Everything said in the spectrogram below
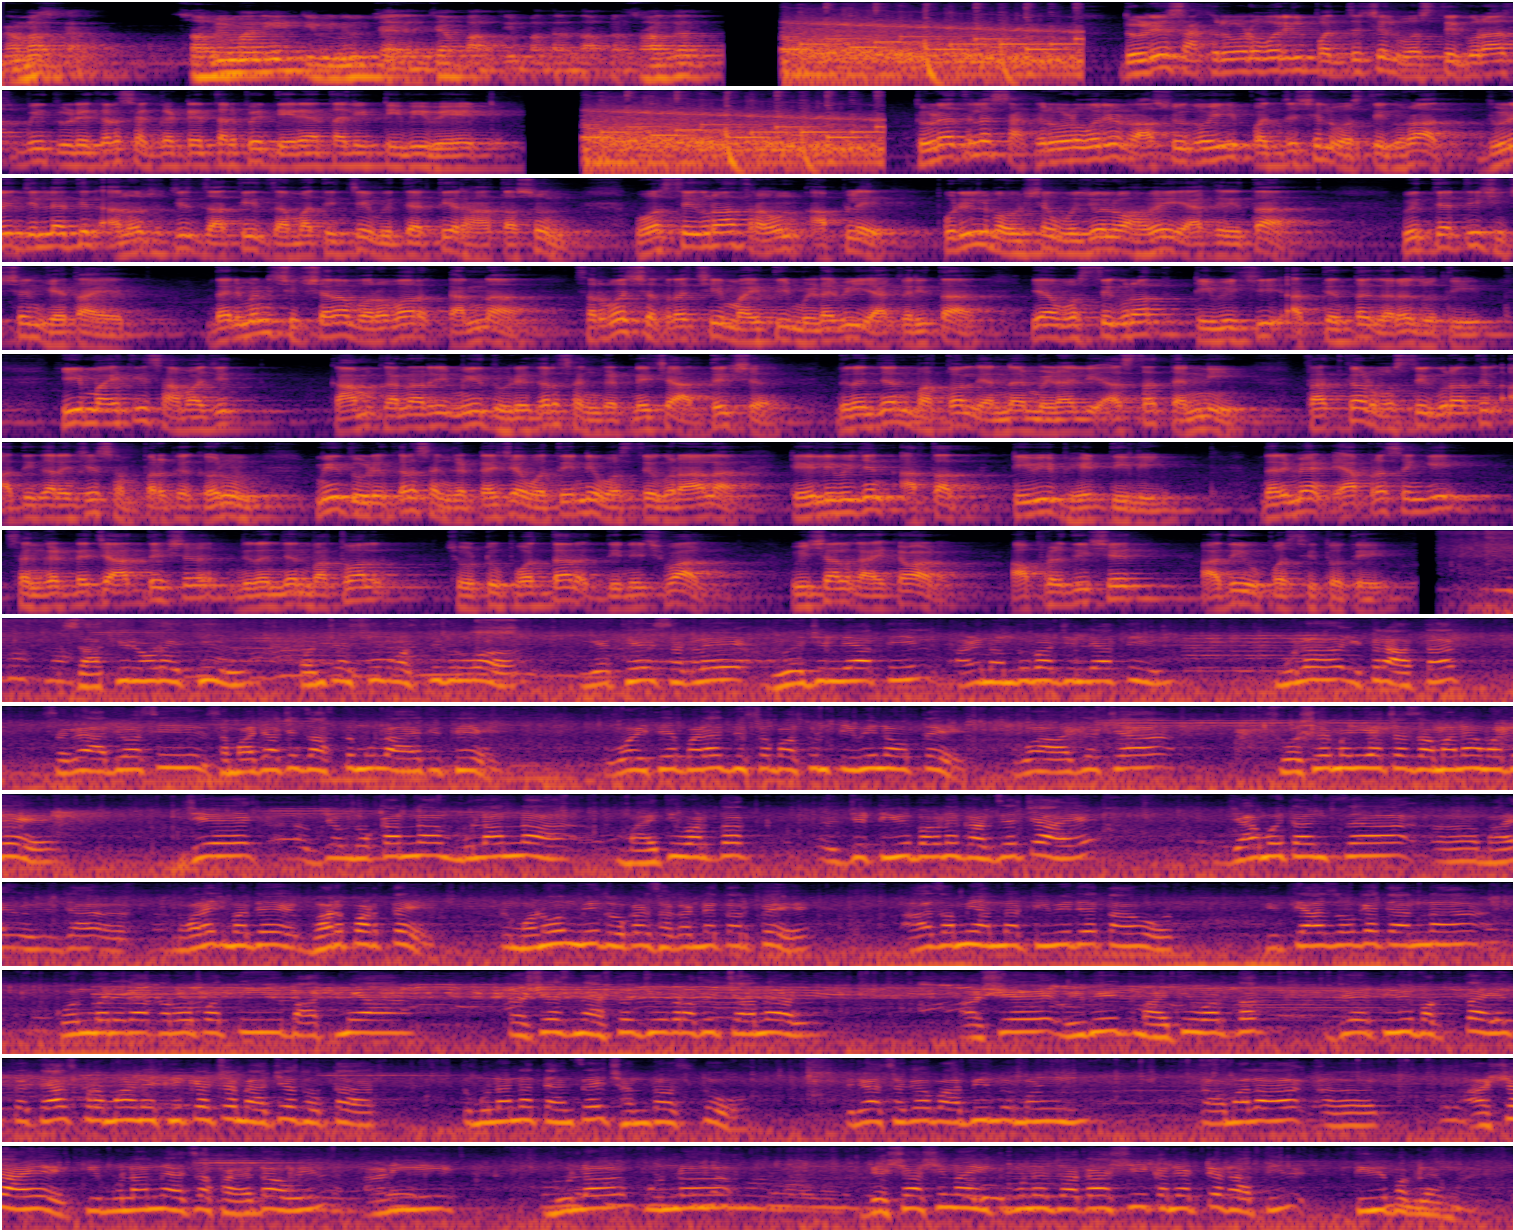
नमस्कार. स्वाभिमानी TV news चॅनलच्या बातमीपत्रात आपलं स्वागत. धुळे साखरवडवरील पंचशील वसतिगृहात मी धुळेकर संघटनेतर्फे देण्यात आली टीव्ही भेट. धुळ्यातील साखरवडवरील रासुगवी पंचशील वसतिगृहात धुळे जिल्ह्यातील अनुसूचित जाती जमातीचे विद्यार्थी राहत असून वसतिगृहात राहून आपले पुढील भविष्य उज्ज्वल व्हावे याकरिता विद्यार्थी शिक्षण घेत आहेत. दरम्यान शिक्षणाबरोबर त्यांना सर्व क्षेत्राची माहिती मिळावी याकरिता या वसतिगृहात टी व्हीची अत्यंत गरज होती. ही माहिती सामाजिक काम करणारे मी धुळेकर संघटनेचे अध्यक्ष निरंजन भातवाल यांना मिळाली असता त्यांनी तात्काळ वसतिगृहातील अधिकाऱ्यांशी संपर्क करून मी धुळेकर संघटनेच्या वतीने वसतिगृहाला टेलिव्हिजन अर्थात टी व्ही भेट दिली. दरम्यान याप्रसंगी संघटनेचे अध्यक्ष निरंजन भातवाल छोटू पोद्दार दिनेश वाघ विशाल गायकवाड आफ्रिदी शेख आदी उपस्थित होते. साकी रोड येथील पंचशील वसतिगृह येथे सगळे धुळे जिल्ह्यातील आणि नंदुरबार जिल्ह्यातील मुलं इथं राहतात. सगळे आदिवासी समाजाचे जास्त मुलं आहेत इथे व इथे बऱ्याच दिवसापासून टी व्ही नव्हते व आजच्या सोशल मीडियाच्या जमान्यामध्ये जे जे लोकांना मुलांना माहितीवर्धक जे टी व्ही बघणं गरजेचे आहे ज्यामुळे त्यांचा माहि ज्या- नॉलेजमध्ये भर पडते. म्हणून मी दोघां संघटनेतर्फे आज आम्ही यांना टी व्ही देत आहोत. की त्याजोगे त्यांना कोण बनेगा करोडपती बातम्या तसेच नॅशनल जिओग्राफी चॅनल असे विविध माहितीवर्धक जे टी व्ही बघता येईल तर त्याचप्रमाणे क्रिकेटच्या मॅचेस होतात. तर मुलांना त्यांचाही छंद असतो. तर या सगळ्या बाबी म्हणून तर आम्हाला आशा आहे की मुलांना याचा फायदा होईल आणि मुलं पूर्ण देशाशी नाही पूर्ण जगाशी कनेक्टेड राहतील टी व्ही बघल्यामुळे.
